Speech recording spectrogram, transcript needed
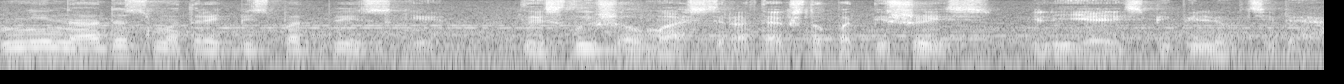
Не надо смотреть без подписки. Ты слышал мастера, так что подпишись, или я испепелю тебя.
